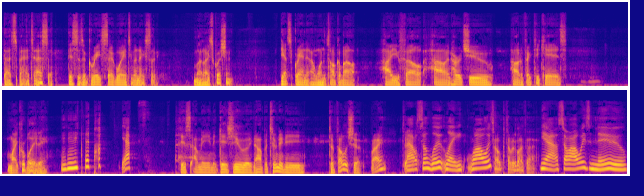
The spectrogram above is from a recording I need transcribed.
That's fantastic. This is a great segue into the next thing. My next question. Yes, granted, I want to talk about how you felt, how it hurt you, how it affected kids. Microblading. Mm-hmm. yes. It's, I mean, it gives you an opportunity to fellowship, right? To Absolutely. Well, tell, tell me about that. Yeah. So I always knew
